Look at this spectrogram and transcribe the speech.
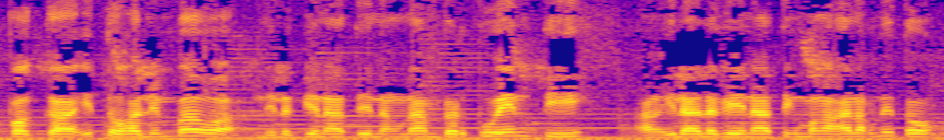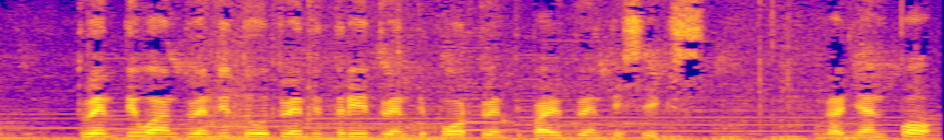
kapag uh, ito halimbawa nilagyan natin ng number 20 ang ilalagay nating mga anak nito 21, 22, 23, 24, 25, 26 ganyan po.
